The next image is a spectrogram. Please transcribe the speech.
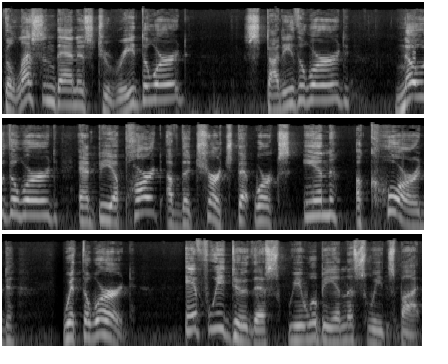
The lesson then is to read the Word, study the Word, know the Word, and be a part of the church that works in accord with the Word. If we do this, we will be in the sweet spot.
